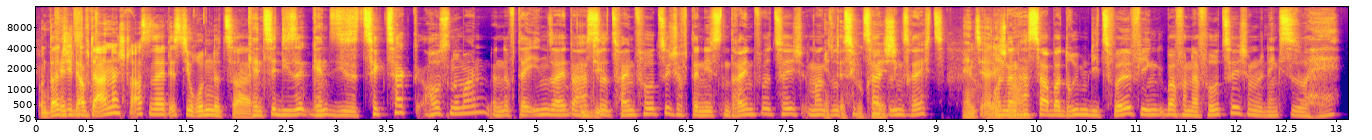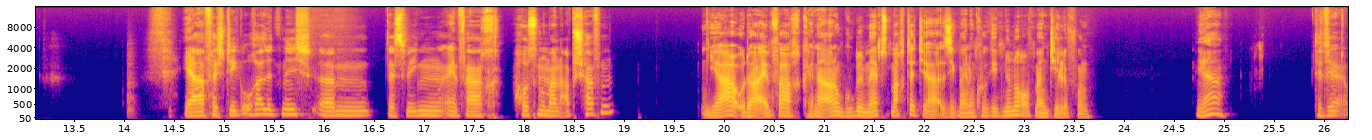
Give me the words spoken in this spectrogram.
Und dann Kennst steht du- auf der anderen Straßenseite ist die runde Zahl. Kennst du diese, kennst du diese Zickzack-Hausnummern? Und auf der Innenseite hast Die- du 42, auf der nächsten 43, immer so Zickzack wirklich- links, rechts. Ganz ehrlich, Und dann mal. hast du aber drüben die 12 gegenüber von der 40 und du denkst dir so, hä? Ja, verstehe ich auch alles nicht. Ähm, deswegen einfach Hausnummern abschaffen. ja, oder einfach, keine Ahnung, Google Maps macht das ja. Also ich meine, gucke ich nur noch auf mein Telefon. Ja. Das wäre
